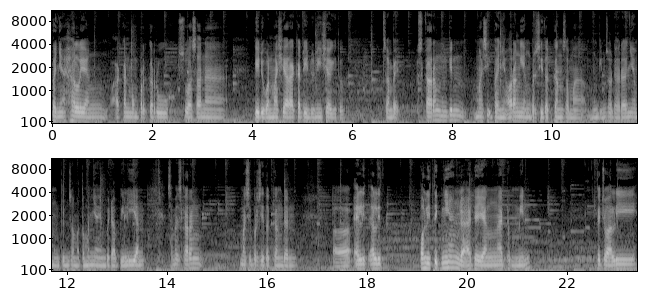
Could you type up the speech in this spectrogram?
banyak hal yang akan memperkeruh suasana kehidupan masyarakat di Indonesia gitu. Sampai sekarang mungkin masih banyak orang yang bersih tegang sama mungkin saudaranya mungkin sama temennya yang beda pilihan. Sampai sekarang masih bersih tegang dan uh, elit-elit politiknya nggak ada yang ngademin. Kecuali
